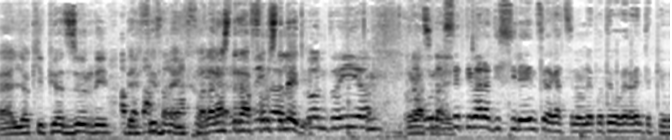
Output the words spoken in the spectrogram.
Agli occhi più azzurri Vabbè, del basta, firmamento, alla nostra First Lady. Racconto io. Ragazzi, Dopo una dai. settimana di silenzio, ragazzi, non ne potevo veramente più.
